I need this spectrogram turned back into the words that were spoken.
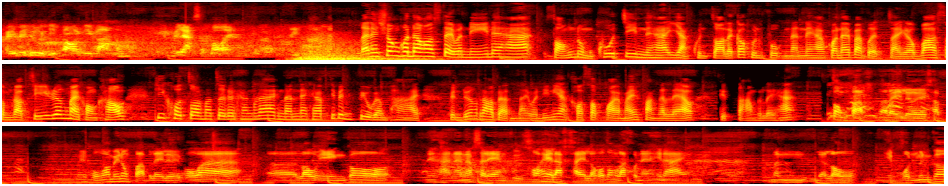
ไปไปดูที่ตอนดีกว่าครับยังไม่อยากสปอย และในช่วงคนดังออนสเตจวันนี้นะฮะสองหนุ่มคู่จิ้นนะฮะอย่างคุณจอและก็คุณฟุกนั้นนะครับก็ได้มาเปิดใจครับว่าสำหรับซีรีส์เรื่องใหม่ของเขาที่โคจรมาเจอกันครั้งแรกนั้นนะครับที่เป็นฟิลแวมไพร์เป็นเรื่องราวแบบไหนวันนี้เนี่ยเขาสปอยมาให้ฟังกันแล้ว ติดตามกันเลยฮะต้องปรับอะไรเลยครับ ไม่ผมว่าไม่ต้องปรับอะไรเลย เพราะว่าเเราเองก็ในฐานะนักแสดงคือเขาให้รักใครเราก็ต้องรักคนนั้นให้ได้ มันเดี๋ยวเราเหตุผลมันก็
